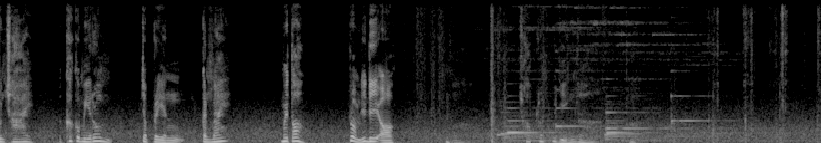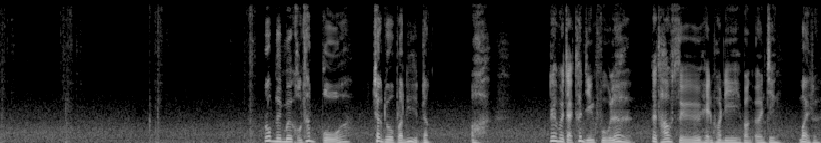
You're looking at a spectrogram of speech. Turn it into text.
คุณชาย เขาก็มีร่มจะเปลี่ยนกันไหม ไม่ต้อง ร่มนี้ดีออก ชอบรถผู้หญิงเหรอร่มในมือของท่านปัว ช่างดูประณีตนัก อ๋อ ได้มาจากท่านหญิงฝูเลอร์แต่เท้าสือเห็นพอดีบังเอิญจริง ไม่เลย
